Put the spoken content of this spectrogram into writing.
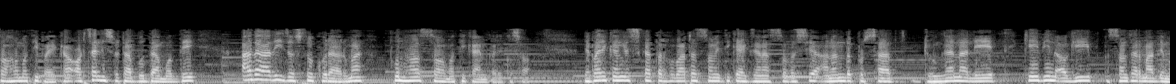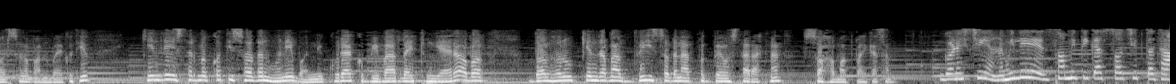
सहमति भएका अडचालिसवटा मुद्दा मध्ये आधा आधी जस्तो कुराहरूमा पुनः सहमति कायम गरेको छ। नेपाली कांग्रेसका तर्फबाट समितिका एकजना सदस्य आनन्द प्रसाद ढुङ्गानाले केही दिन अघि संचार माध्यमहरूसँग भन्नुभएको थियो केन्द्रीय स्तरमा कति सदन हुने भन्ने कुराको विवादलाई टुङ्ग्याएर अब दलहरू केन्द्रमा दुई सदनात्मक व्यवस्था राख्न सहमत भएका छन्। गणेशजी हामीले समितिका सचिव तथा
